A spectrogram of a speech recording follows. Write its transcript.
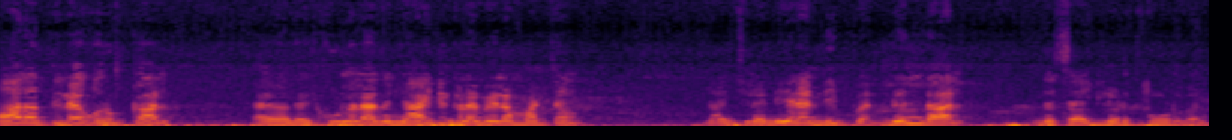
மாதத்தில் ஒரு கால் அந்த கூடுதலாக அந்த ஞாயிற்றுக்கிழமையில மட்டும் நான் சில நேரம் நிற்பேன் நின்றால் இந்த சைக்கிள் எடுத்து போடுவேன்.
